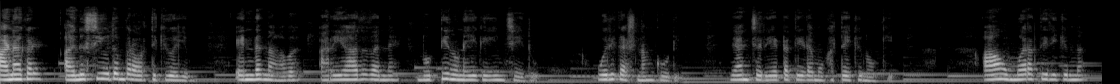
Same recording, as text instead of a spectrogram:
അണകൾ അനുസ്യൂതം പ്രവർത്തിക്കുകയും എന്റെ നാവ് അറിയാതെ തന്നെ നുട്ടി നുണയുകയും ചെയ്തു. ഒരു കഷ്ണം കൂടി ഞാൻ ചെറിയട്ടത്തിയുടെ മുഖത്തേക്ക് നോക്കി. ആ ഉമ്മറത്തിരിക്കുന്ന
